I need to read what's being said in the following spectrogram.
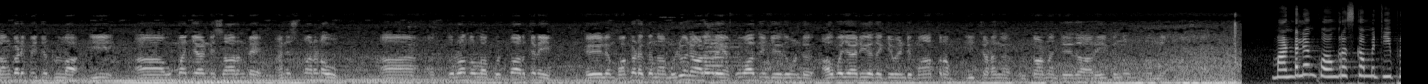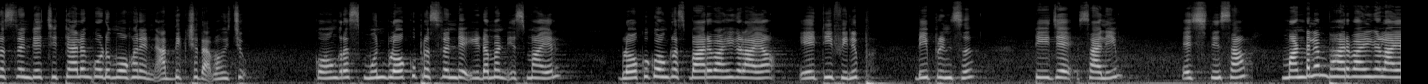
സംഘടിപ്പിച്ചിട്ടുള്ള ഈ ഉമ്മൻചാണ്ടി സാറിന്റെ അനുസ്മരണവും തുടർന്നുള്ള പുഷ്പാർച്ചനയും പങ്കെടുക്കുന്ന മുഴുവൻ ആളുകളെ അഭിവാദ്യം ചെയ്തുകൊണ്ട് ഔപചാരികതയ്ക്ക് വേണ്ടി മാത്രം ഈ ചടങ്ങ് ഉദ്ഘാടനം ചെയ്ത് അറിയിക്കുന്നു. മണ്ഡലം കോൺഗ്രസ് കമ്മിറ്റി പ്രസിഡന്റ് ചിറ്റാലങ്കോട് മോഹനൻ അധ്യക്ഷത വഹിച്ചു. കോൺഗ്രസ് മുൻ block president Edamon Ismail block Congress ഭാരവാഹികളായ A T Philip D Prince T J Salim H Nizam മണ്ഡലം ഭാരവാഹികളായ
